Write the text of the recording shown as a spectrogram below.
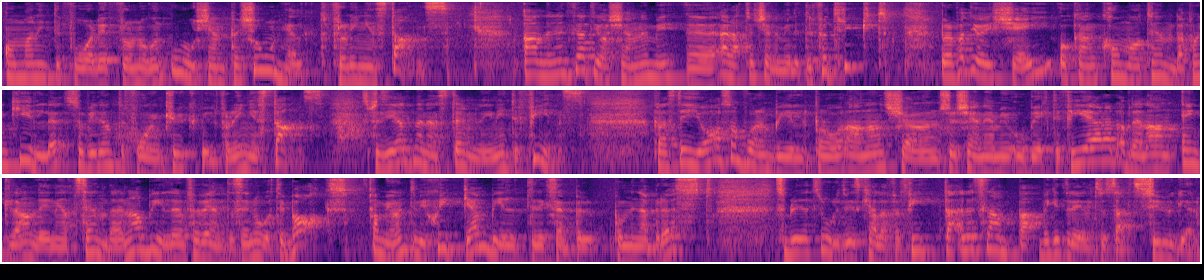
om man inte får det från någon okänd person helt från ingenstans. Anledningen till att jag känner mig, eh, är att jag känner mig lite förtryckt. Bara för att jag är tjej och kan komma och tända på en kille så vill jag inte få en kukbild från ingenstans. Speciellt när den stämningen inte finns. Fast det är jag som får en bild på någon annans kön så känner jag mig objektifierad av den an- enkla anledningen att sändaren av bilden förväntar sig något tillbaks. Om jag inte vill skicka en bild till exempel på mina bröst så blir jag troligtvis kallad för fitta eller slampa vilket rent ut sagt suger.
